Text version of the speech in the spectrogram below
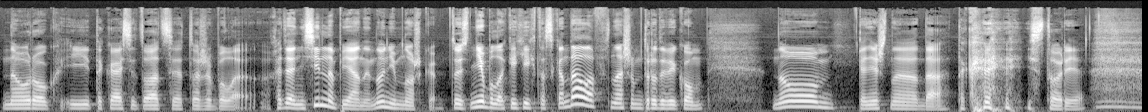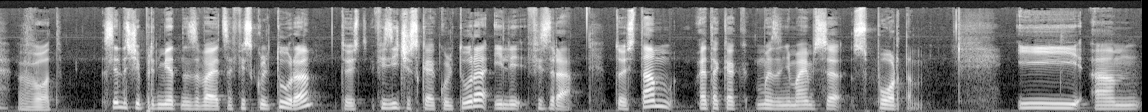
на урок, и такая ситуация тоже была, хотя не сильно пьяный, но немножко, то есть не было каких-то скандалов с нашим трудовиком, но, конечно, да, такая история, вот. Следующий предмет называется физкультура, то есть физическая культура или физра. То есть там это как мы занимаемся спортом. И эм,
